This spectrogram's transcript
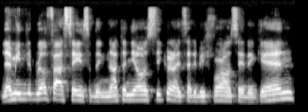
Let me real fast say something. Netanyahu's secret, I said it before, I'll say it again.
